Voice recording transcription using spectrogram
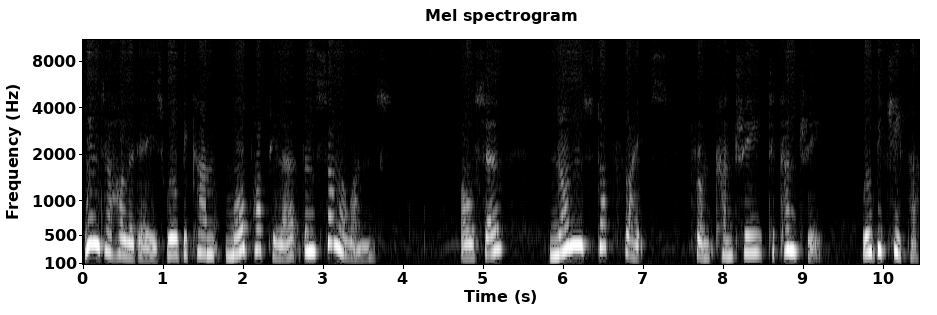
Winter holidays will become more popular than summer ones. Also, non-stop flights from country to country will be cheaper.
